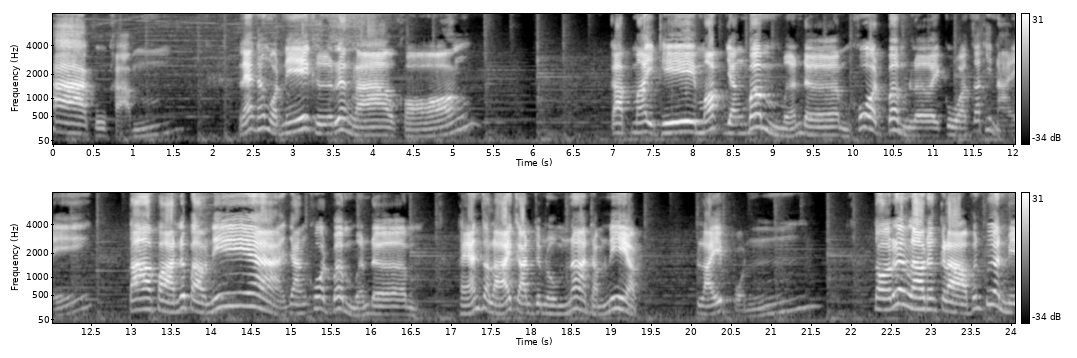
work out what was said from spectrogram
ฮ่ากูขำ และทั้งหมดนี้คือเรื่องราวของกลับมาอีกทีม็อบยังเบิ้มเหมือนเดิม โคตรเบิ้มเลยกลัวซะที่ไหน ตาฝาดหรือเปล่าเนี่ยยังโคตรเบิ้มเหมือนเดิม แผนสลายการชุมนุมหน้าทำเนียบไร้ผล ต่อเรื่องราวดังกล่าวเพื่อนๆมี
